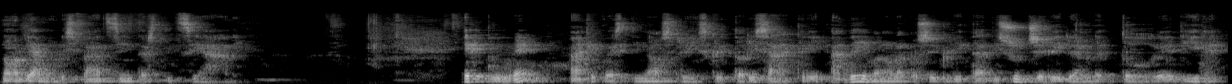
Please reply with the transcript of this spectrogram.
Non abbiamo gli spazi interstiziali. Eppure anche questi nostri scrittori sacri avevano la possibilità di suggerire al lettore e dire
